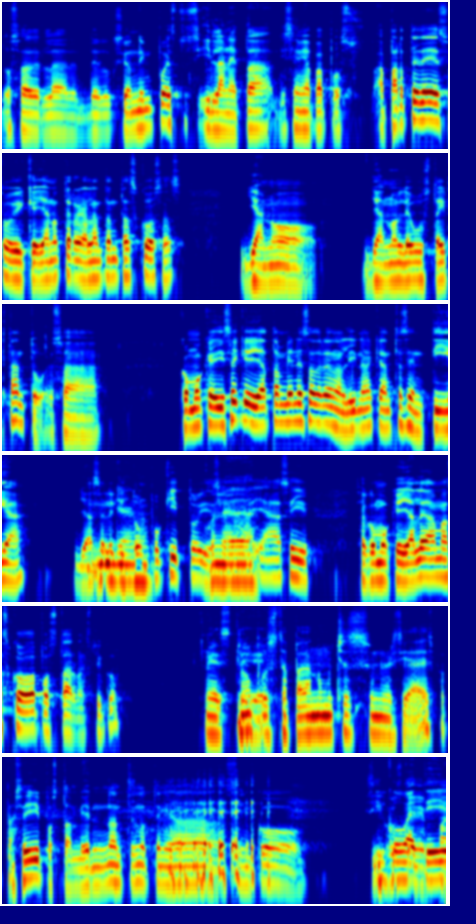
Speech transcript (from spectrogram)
O sea, de la deducción de impuestos. Y la neta, dice mi papá, pues aparte de eso y que ya no te regalan tantas cosas, ya no. Ya no le gusta ir tanto. O sea. Como que dice que ya también esa adrenalina que antes sentía, ya se le Ya quitó no. un poquito y Con dice, la. "Ah, ya sí. O sea, como que ya le da más codo apostar, ¿me explico? Este, No, pues está pagando muchas universidades, papá. Sí, pues también antes no tenía cinco, Cinco batillos.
